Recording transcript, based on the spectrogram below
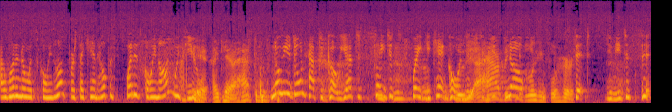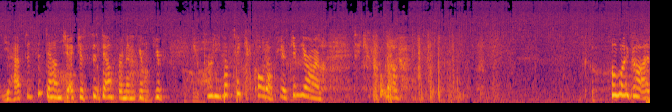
I want to know what's going on first. I can't help it. What is going on with you? Yeah, I can't. I have to go. No, you don't have to go. You have to say, just wait. You can't go in Lucy, this. I have to no. keep looking for her. Sit. You need to sit. You have to sit down, Jack. Just sit down for a minute. You're you're you're burning up. Take your coat off. Here, give me your arm. Take your coat off. Oh my God.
